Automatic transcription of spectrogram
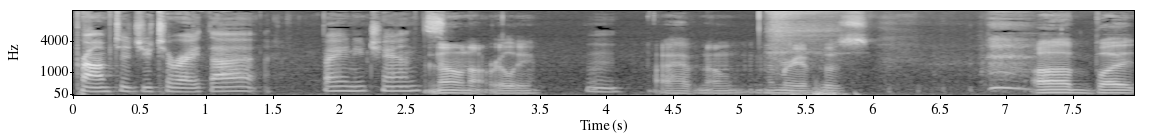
prompted you to write that? By any chance? No, not really. Hmm. I have no memory of this. Uh, but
